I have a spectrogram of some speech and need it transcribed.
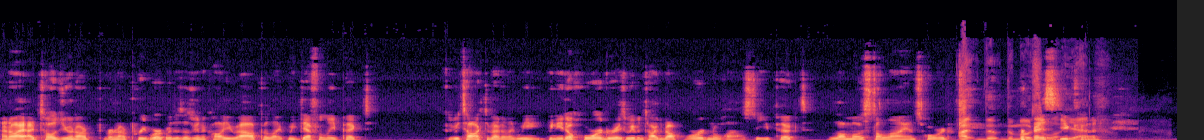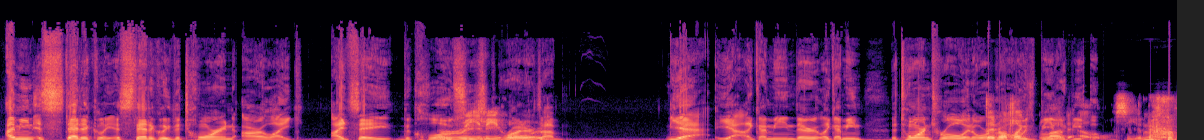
I know I, I told you in our in our pre work with this I was going to call you out, but like we definitely picked because we talked about it. Like we we need a horde race. We haven't talked about horde in a while, so you picked the most alliance horde I, the the most race you yeah. could. I mean, aesthetically, aesthetically, the Tauren are like I'd say the closest Really runners horde. up. Yeah, yeah. Like I mean, they're like I mean, the Tauren troll and Orc They're will always be like the elves, you know.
